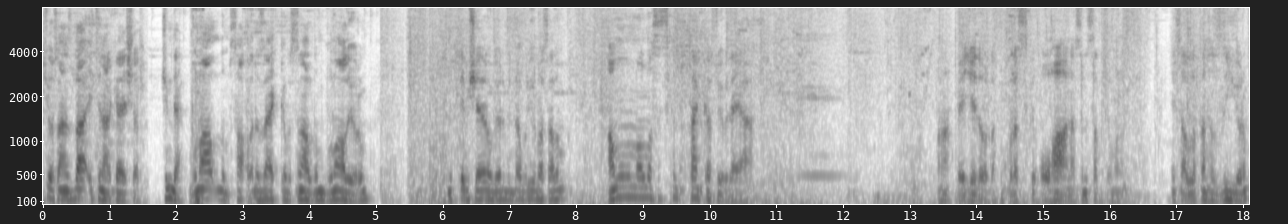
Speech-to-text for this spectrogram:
itiyorsanız da itin arkadaşlar. Şimdi bunu aldım. Sağlarız ayakkabısını aldım. Bunu alıyorum. Midde bir şeyler oluyor. Bir W basalım. Amumun olması sıkıntı tank kasıyor bir de ya. Aha BC de orada. Burası sıkı. Oha anasını sattım onu. Neyse Allah'tan hızlı yiyorum.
